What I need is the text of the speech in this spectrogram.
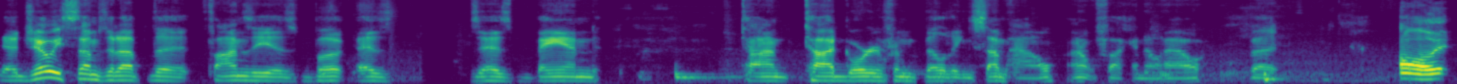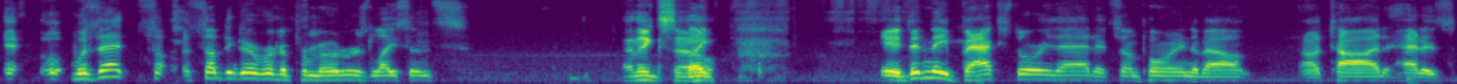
Yeah, Joey sums it up that Fonzie is book has has banned Todd, Todd Gordon from the building somehow. I don't fucking know how, but Oh, it, it, was that so- something over the promoter's license? I think so. Like- Yeah, didn't they backstory that at some point about uh, Todd had his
